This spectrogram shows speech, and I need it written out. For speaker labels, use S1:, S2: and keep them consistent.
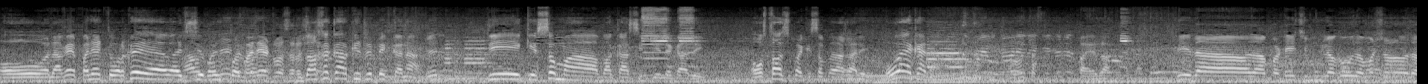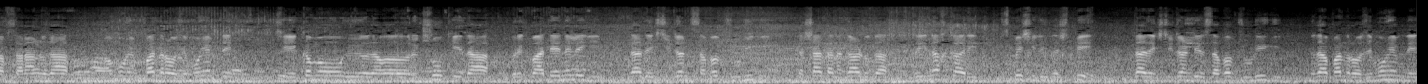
S1: او لغه پلیټ ورکړی چې په
S2: پلیټ
S3: وسره
S2: دا ښه کار کې ټریفیک کنه دې کې سم مقاصد دې لګا دی او تاسو په کې سم راغلي وای کنه پیدا
S3: دې دا پټې چې موږ لګو د مشرو د افسرانو دا مهم پندره او مهم دی چې کوم رکشو کې دا بریک باندې نه لګي دا د اکسیډنټ سبب جوړیږي د شاته نه گاډو دا د نخ کاری سپیشلی د شپې دا د اکسیډنټ ډیر سبب جوړیږي دا 15 ورځې مهم دي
